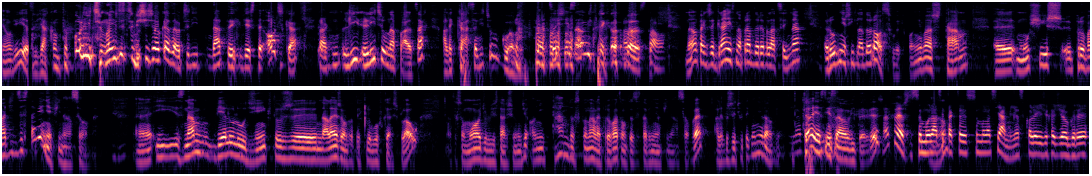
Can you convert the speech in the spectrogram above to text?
Ja mówię, Jezu, jak on to policzył? No i rzeczywiście się okazało, czyli na tych, wiesz, te oczka Tak. li, liczył na palcach, ale kasę liczył w głowie. Coś niesamowitego po to prostu. No, także gra jest naprawdę rewelacyjna, również i dla dorosłych, ponieważ tam e, musisz prowadzić zestawienie finansowe. E, I znam wielu ludzi, którzy należą do tych klubów cashflow, to są młodzi ludzie, starsi ludzie, oni tam doskonale prowadzą te zestawienia finansowe, ale w życiu tego nie robią. No to jest niesamowite, wiesz? No to wiesz, symulacje No. tak to jest z symulacjami. Ja z kolei, jeżeli chodzi o gry,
